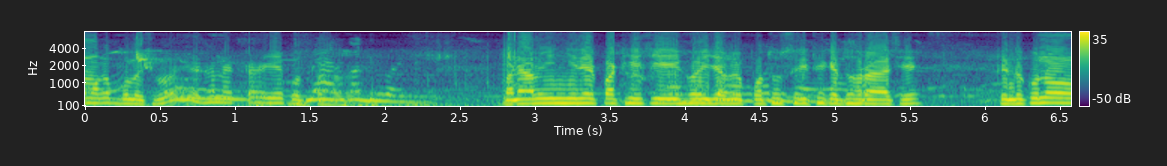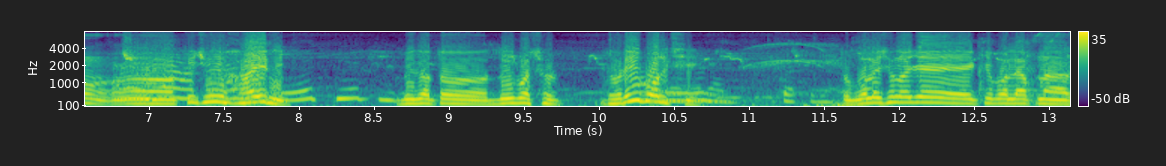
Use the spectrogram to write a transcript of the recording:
আমাকে বলেছিল, এখানে একটা ইয়ে করতে হবে। মানে আমি ইঞ্জিনিয়ার পাঠিয়েছি, এই হয়ে যাবে, পথশ্রী থেকে ধরা আছে। কিন্তু কোনো কিছুই হয়নি। বিগত দুই বছর ধরেই বলছি। তো বলেছিল যে, কি বলে আপনার,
